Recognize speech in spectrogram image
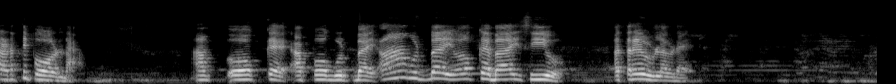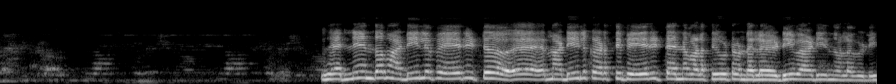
കടത്തി പോകണ്ട. ഓക്കെ. അപ്പോ ഗുഡ് ബൈ. ആ good bye. Okay bye. See you. അത്രേ ഉള്ളു അവിടെ. എന്നെ എന്തോ മടിയിൽ പേരിട്ട് മടിയിൽ കിടത്തി പേരിട്ട് എന്നെ വളർത്തി വിട്ടുണ്ടല്ലോ എടി വാടി എന്നുള്ള വിളി.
